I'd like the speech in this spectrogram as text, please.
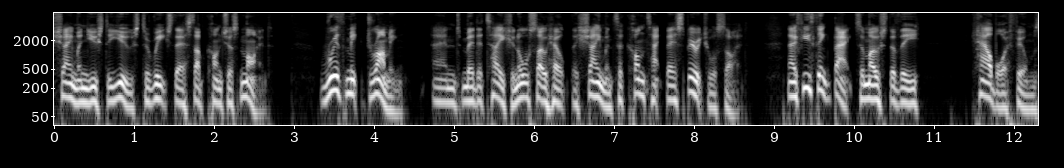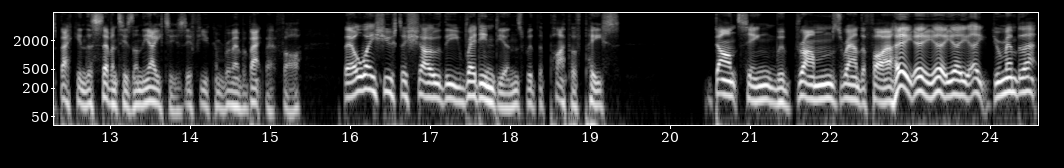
shaman used to use to reach their subconscious mind. Rhythmic drumming and meditation also help the shaman to contact their spiritual side. Now, if you think back to most of the cowboy films back in the 70s and the 80s, if you can remember back that far, they always used to show the Red Indians with the pipe of peace dancing with drums round the fire. Hey, hey, hey, hey, hey. Do you remember that?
